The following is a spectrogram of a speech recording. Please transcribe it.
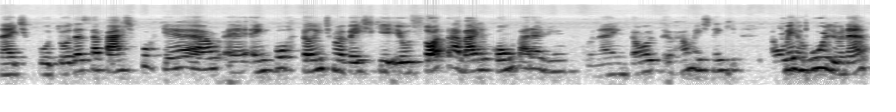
né, tipo, toda essa parte, porque é, é, é importante, uma vez que eu só trabalho com paralímpico, né? Então eu, eu realmente tenho que. É um mergulho, né?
